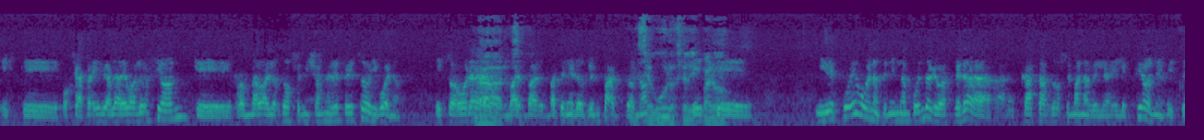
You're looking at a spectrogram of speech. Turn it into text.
este, o sea, previo a la devaluación, que rondaba los 12 millones de pesos y bueno, eso ahora va, a tener otro impacto, ¿no? Seguro se disparó. Este, y después, bueno, teniendo en cuenta que va a ser a, casas dos semanas de las elecciones, ¿viste?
